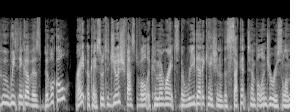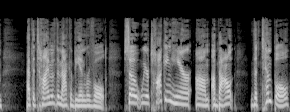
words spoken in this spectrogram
who we think of as biblical, right? Okay, so it's a Jewish festival. It commemorates the rededication of the Second Temple in Jerusalem at the time of the Maccabean revolt. So we're talking here um, about the temple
